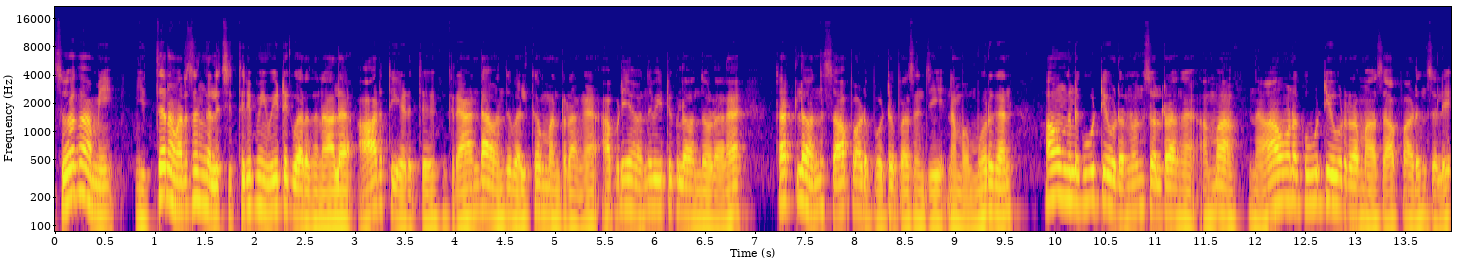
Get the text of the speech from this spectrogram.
சிவகாமி இத்தனை வருஷம் கழித்து திருப்பி வீட்டுக்கு வரதுனால ஆர்த்தி எடுத்து கிராண்டாக வந்து வெல்கம் பண்ணுறாங்க அப்படியே வந்து வீட்டுக்குள்ளே வந்த உடனே தட்டில் வந்து சாப்பாடு போட்டு பசைஞ்சு நம்ம முருகன் அவங்களுக்கு ஊட்டி விடணும்னு சொல்கிறாங்க அம்மா நான் உனக்கு ஊட்டி விடுறேம்மா சாப்பாடுன்னு சொல்லி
